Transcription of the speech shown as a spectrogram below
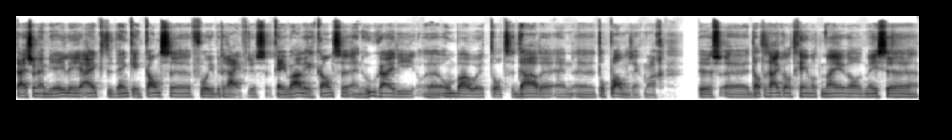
tijdens zo'n MBA leer je eigenlijk te denken in kansen voor je bedrijf. Dus oké, waar liggen kansen en hoe ga je die uh, ombouwen tot daden en uh, tot plannen, zeg maar. Dus uh, dat is eigenlijk wel hetgeen wat mij wel het meeste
